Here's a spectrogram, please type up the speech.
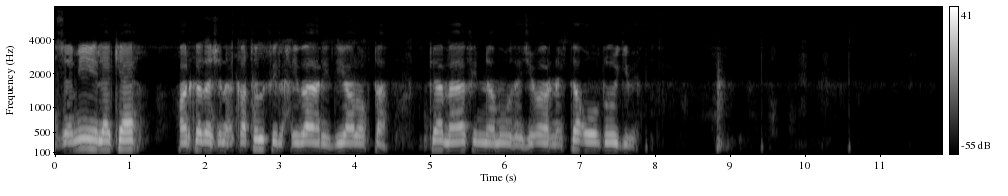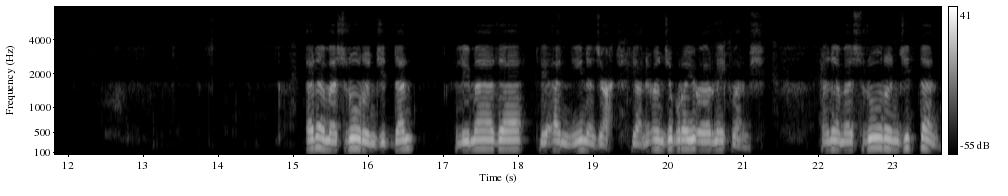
Zemileke arkadaşına katıl fil hivari diyalogda. Kema fin namuzeci örnekte olduğu gibi. Ene mesrurun cidden limâzâ lienni necaht. Yani önce burayı örnek vermiş. Ene mesrurun cidden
